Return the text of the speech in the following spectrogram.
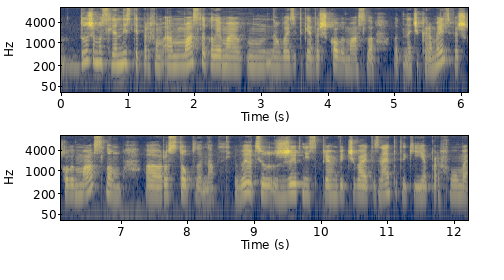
Дуже маслянистий парфум. А масло, коли я маю на увазі таке вершкове масло, от наче карамель з вершковим маслом розтоплена. Ви оцю жирність прям відчуваєте. Знаєте, такі є парфуми,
